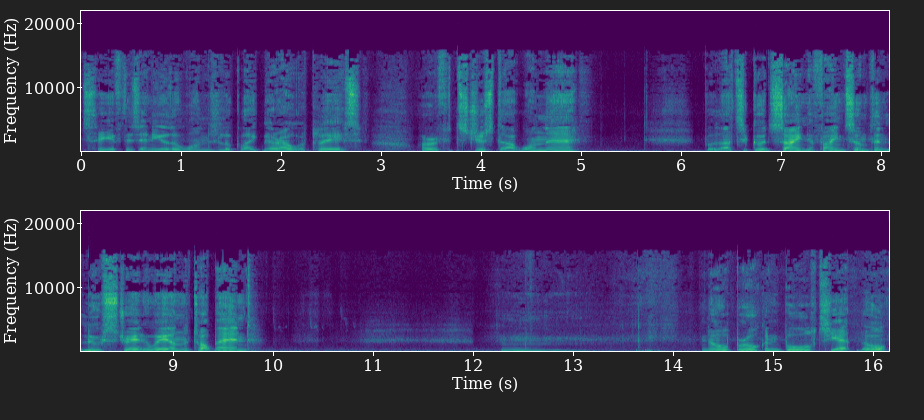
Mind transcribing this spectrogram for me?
See if there's any other ones look like they're out of place or if it's just that one there but that's a good sign to find something loose straight away on the top end hmm. no broken bolts yet though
